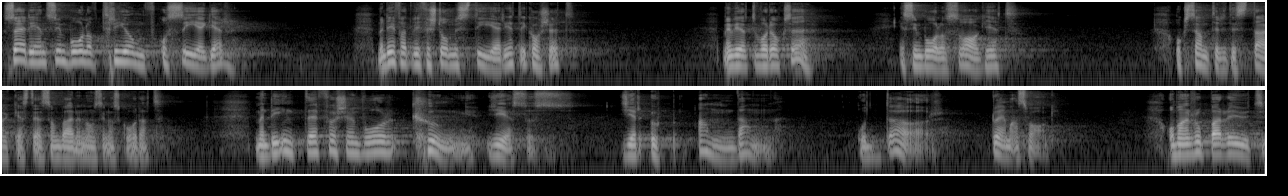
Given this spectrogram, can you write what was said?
så är det en symbol av triumf och seger. Men det är för att vi förstår mysteriet i korset. Men vet du vad det också är? En symbol av svaghet. Och samtidigt det starkaste som världen någonsin har skådat. Men det är inte förrän vår kung Jesus ger upp andan och dör, då är man svag. Och man ropar ut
